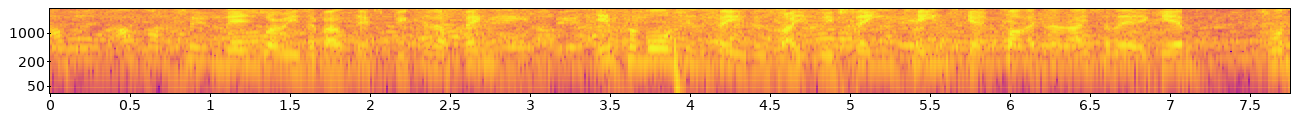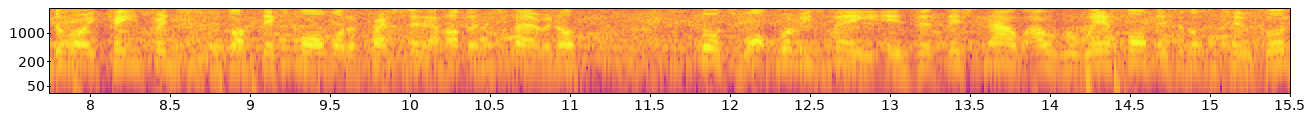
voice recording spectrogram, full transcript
I've got two main worries about this because I think in promotion seasons, right, we've seen teams get battered in an isolated game. So under Roy Keane, for instance, we've got Dick Forward and Preston. It happens, fair enough. But what worries me is that this now, our away form isn't looking too good.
